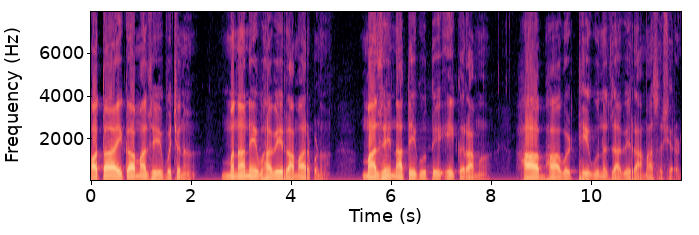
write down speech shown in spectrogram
आता ऐका माझे वचन. मनाने व्हावे रामार्पण. माझे नाते गोते एक राम. हा भाव ठेवून जावे रामास शरण.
